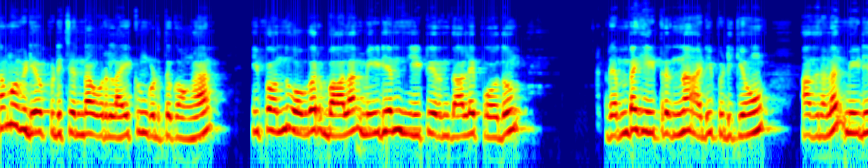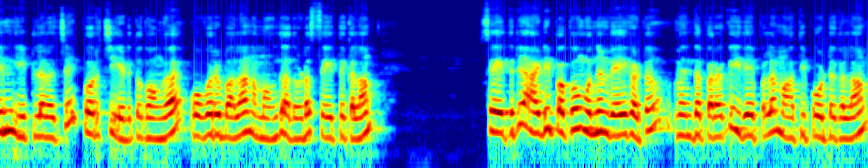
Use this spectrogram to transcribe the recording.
நம்ம வீடியோ பிடிச்சிருந்தா ஒரு லைக்கும் கொடுத்துக்கோங்க. இப்போ வந்து ஒவ்வொரு பாலாக மீடியம் ஹீட் இருந்தாலே போதும். ரொம்ப ஹீட் இருந்தால் அடி பிடிக்கும். அதனால் மீடியம் ஹீட்டில் வச்சு பொறிச்சி எடுத்துக்கோங்க. ஒவ்வொரு பாலாக நம்ம வந்து அதோட சேர்த்துக்கலாம். சேர்த்துட்டு அடிப்பக்கம் கொஞ்சம் வேகட்டும். வெந்த பிறகு இதே போல் மாற்றி போட்டுக்கலாம்.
